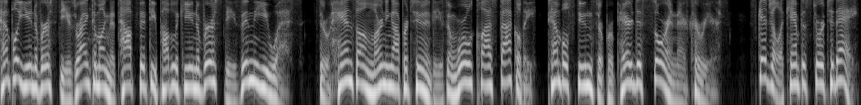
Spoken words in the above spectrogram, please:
Temple University is ranked among the top 50 public universities in the U.S. Through hands on learning opportunities and world class faculty, Temple students are prepared to soar in their careers. Schedule a campus tour today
